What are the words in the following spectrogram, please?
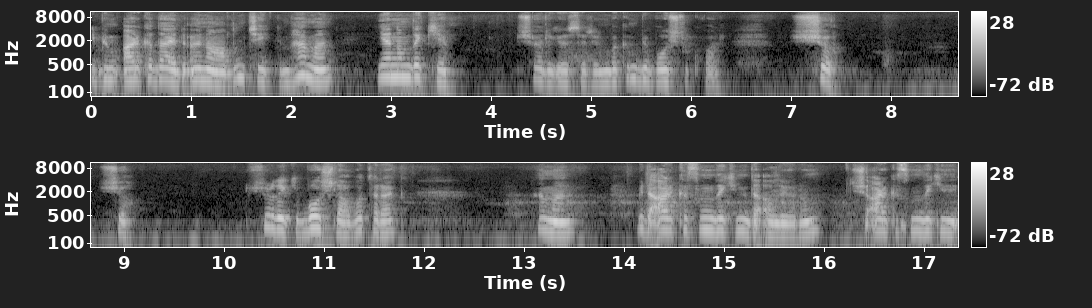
ipim arkadaydı ön aldım çektim. Hemen yanındaki şöyle gösteriyorum. Bakın bir boşluk var. Şu şu şuradaki boşluğa batarak hemen bir de arkasındakini de alıyorum. Şu arkasındaki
